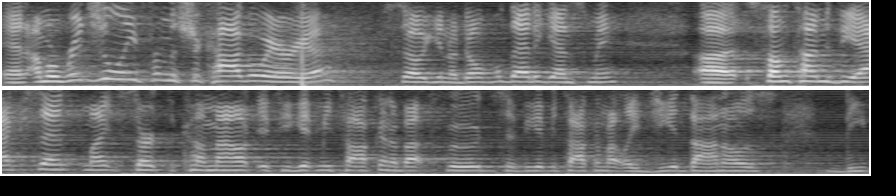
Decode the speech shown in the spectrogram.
And I'm originally from the Chicago area, so, you know, don't hold that against me. Uh, sometimes the accent might start to come out if you get me talking about foods, if you get me talking about like Giordano's deep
